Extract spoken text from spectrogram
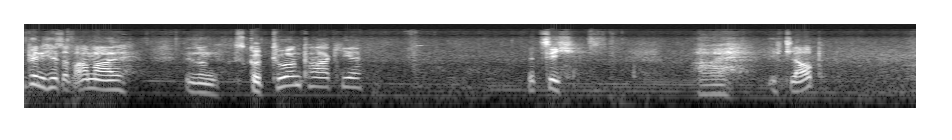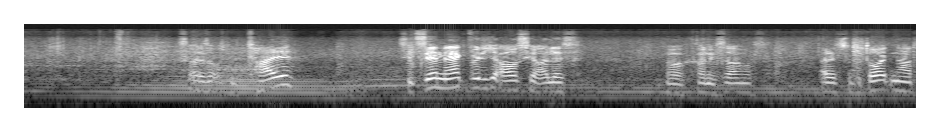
Hier bin ich jetzt auf einmal in so einem Skulpturenpark hier. Witzig. Aber ich glaube, das ist alles aus Metall. Sieht sehr merkwürdig aus hier alles. Ja, kann ich sagen, was alles zu bedeuten hat.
